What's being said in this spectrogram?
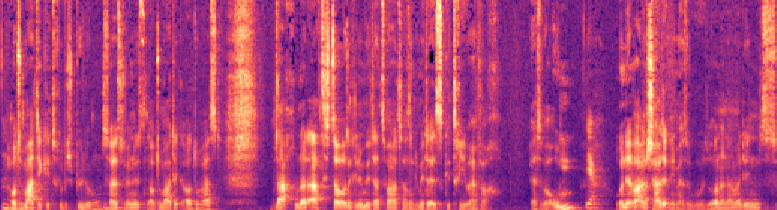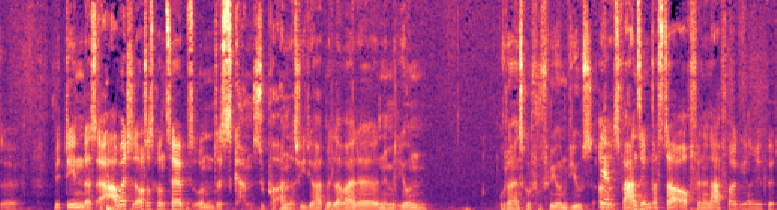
mhm. Automatikgetriebespülung. Das mhm. heißt, wenn du jetzt ein Automatikauto hast, nach 180.000 Kilometern, 200.000 Kilometer ist das Getriebe einfach erstmal um ja. und der Wagen schaltet nicht mehr so gut. So, und dann haben wir denen das, äh, mit denen das erarbeitet, auch das Konzept, und das kam super an. Das Video hat mittlerweile eine Million oder 1,5 Millionen Views. Also ja. ist Wahnsinn, was da auch für eine Nachfrage generiert wird.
